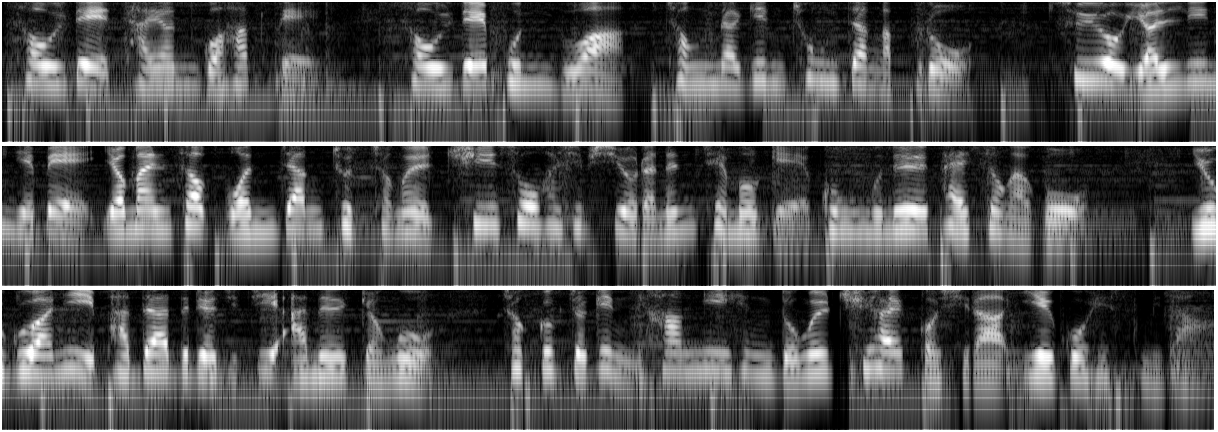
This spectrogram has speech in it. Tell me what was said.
서울대 자연과학대, 서울대 본부와 정낙인 총장 앞으로 수요 열린 예배 여만섭 원장 초청을 취소하십시오라는 제목의 공문을 발송하고 요구안이 받아들여지지 않을 경우 적극적인 항의 행동을 취할 것이라 예고했습니다.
